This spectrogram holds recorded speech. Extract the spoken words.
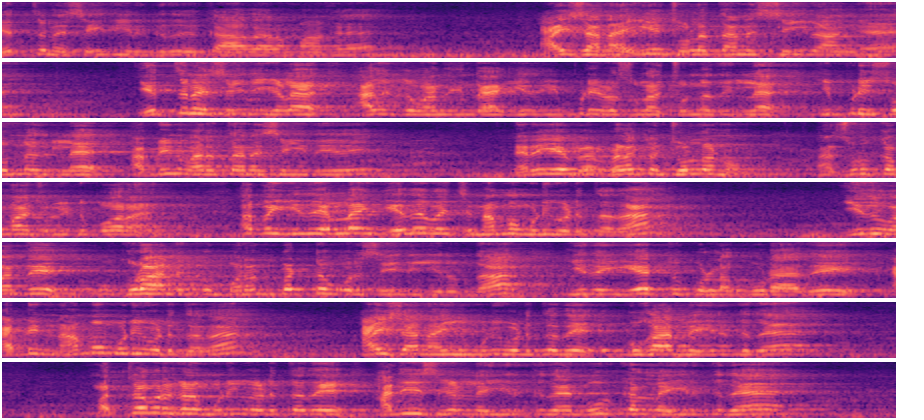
எத்தனை செய்தி இருக்குதுக்கு ஆதாரமாக? ஆயிஷா நாயகியே சொல்லத்தானே செய்கிறாங்க எத்தனை செய்திகளை அதுக்கு வந்து இந்த இது இப்படி ரசூலா சொன்னது இல்லை இப்படி சொன்னது இல்லை அப்படின்னு வரத்தானே செய்து நிறைய விளக்கம் சொல்லணும். நான் சுருக்கமாக சொல்லிட்டு போகிறேன் அப்போ இதெல்லாம் எதை வச்சு நம்ம முடிவெடுத்ததா? இது வந்து குரானுக்கு முரண்பட்ட ஒரு செய்தி இருந்தால் இதை ஏற்றுக்கொள்ளக்கூடாது அப்படின்னு நம்ம முடிவெடுத்ததா? ஆயிஷா நாயகி முடிவெடுத்தது புகாரில் இருக்குதே. மற்றவர்கள் முடிவெடுத்தது ஹதீஸ்களில் இருக்குதே நூற்களில் இருக்குதே.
